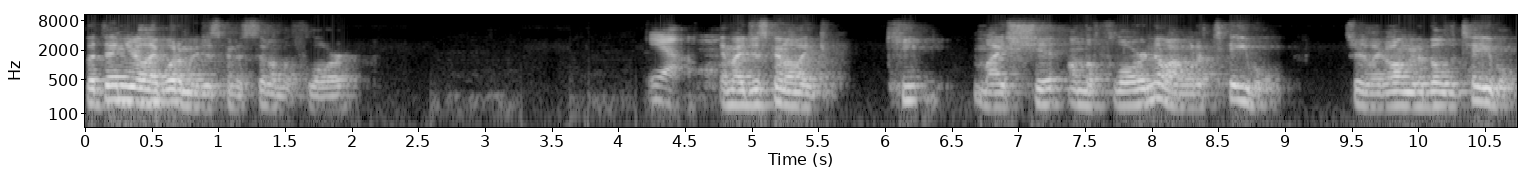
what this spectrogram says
But then you're like, what am I just going to sit on the floor? Yeah. Am I just going to like keep my shit on the floor? No, I want a table. So you're like, oh, I'm going to build a table.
